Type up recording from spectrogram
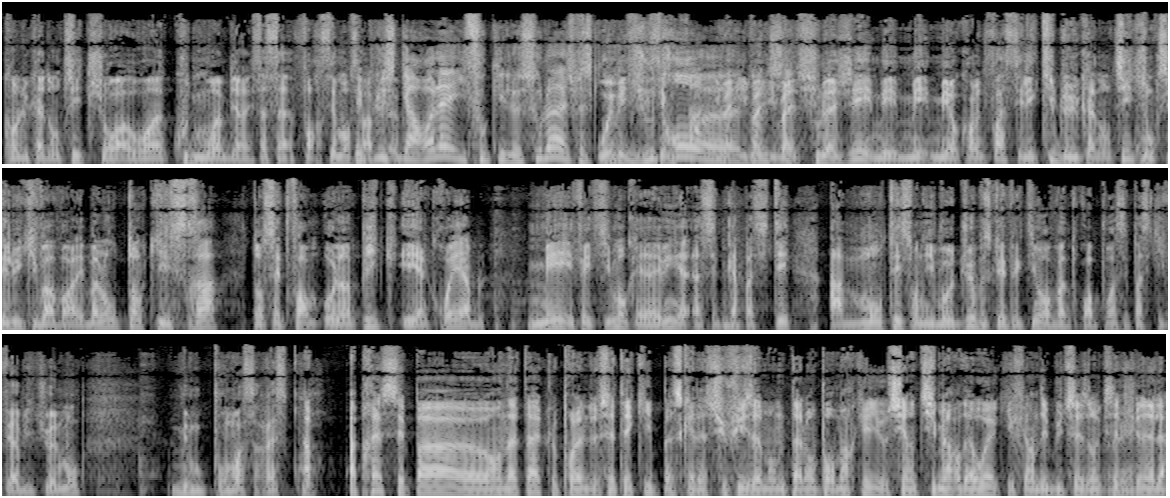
quand Luka Doncic aura, aura un coup de moins bien. Et ça, ça forcément, C'est plus qu'un relais, il faut qu'il le soulage parce qu'il Oui, mais joue trop. ça, il va, euh, il va- il va le soulager, mais, mais, mais encore une fois, c'est l'équipe de Luka Doncic, donc c'est lui qui va avoir les ballons tant qu'il sera dans cette forme olympique et incroyable. Mais effectivement, Kyrie Irving a cette capacité à monter son niveau de jeu, parce qu'effectivement, 23 points, c'est pas ce qu'il fait habituellement. Mais pour moi, ça reste court. Après, c'est pas euh, en attaque le problème de cette équipe parce qu'elle a suffisamment de talent pour marquer. Il y a aussi un Tim Hardaway qui fait un début de saison exceptionnel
